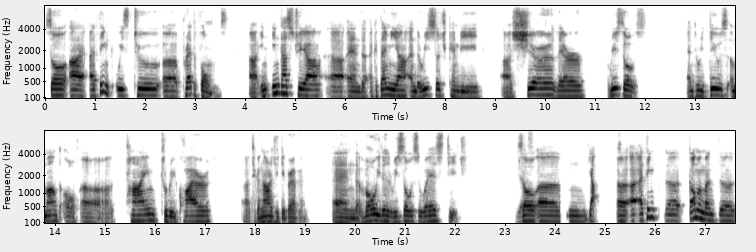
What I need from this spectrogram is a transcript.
So I I think with two uh, platforms, uh, in industria uh, and academia and the research can be uh, share their resource and to reduce amount of uh, time to require uh, technology development and avoid resource wastage. Yes. So uh, yeah, uh, I, I think the government uh,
